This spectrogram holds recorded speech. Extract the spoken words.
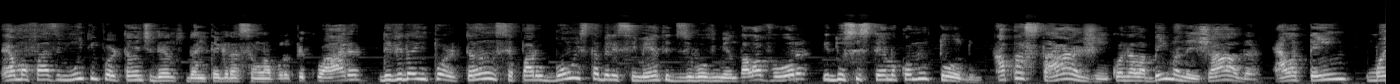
é uma fase muito importante dentro da integração lavoura-pecuária, devido à importância para o bom estabelecimento e desenvolvimento da lavoura e do sistema como um todo. A pastagem, quando ela é bem manejada, ela tem uma,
